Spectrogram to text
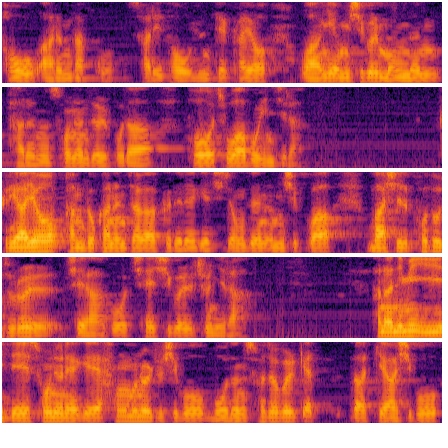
더욱 아름답고 살이 더욱 윤택하여 왕의 음식을 먹는 다른 소년들보다 더 좋아 보인지라 그리하여 감독하는 자가 그들에게 지정된 음식과 마실 포도주를 제하고 채식을 주니라. 하나님이 이 네 소년에게 학문을 주시고 모든 서적을 깨닫게 하시고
